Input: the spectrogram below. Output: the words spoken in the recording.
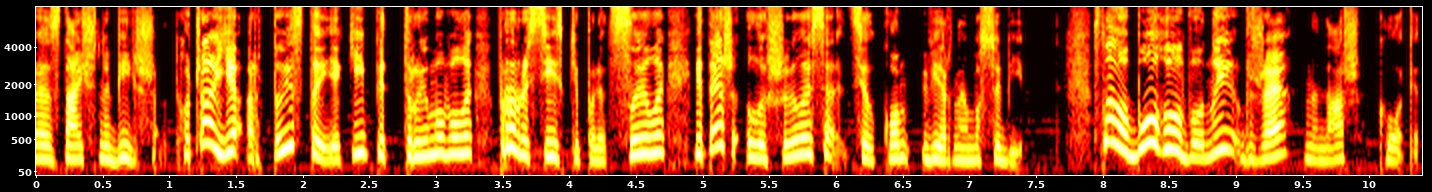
е, значно більше. Хоча є артисти, які підтримували проросійські політсили і теж лишилися цілком вірними собі. Слава Богу, вони вже не наш клопіт.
